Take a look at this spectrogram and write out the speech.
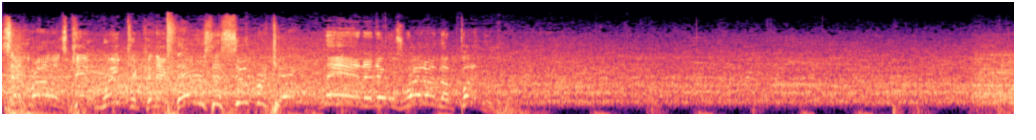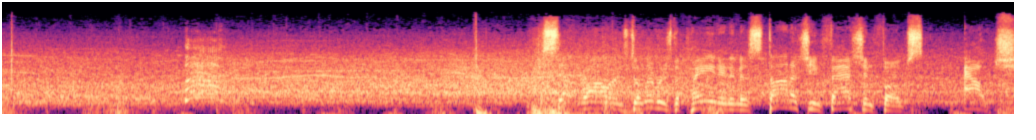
Seth Rollins can't wait to connect. There's the super kick. Man, and it was right on the button. Seth Rollins delivers the pain in an astonishing fashion, folks. Ouch.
